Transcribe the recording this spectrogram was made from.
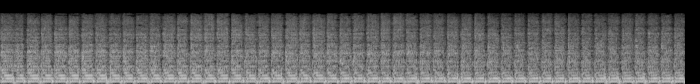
Thank you.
